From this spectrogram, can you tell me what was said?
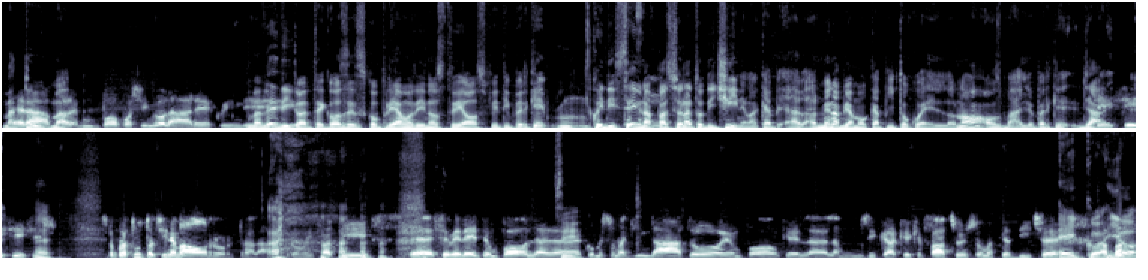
Ma era tu, ma- un, po', un po' singolare. Quindi... Ma vedi quante cose scopriamo dei nostri ospiti? Perché mh, quindi sei un Sì. appassionato di cinema, al- almeno abbiamo capito quello, no? O sbaglio? Perché già. Sì, sì, sì, sì. Eh? Soprattutto cinema horror, tra l'altro. Infatti, eh, se vedete un po' il- Sì. come sono agghindato e un po' anche la, la musica che, che faccio, insomma, ti addice Ecco, io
